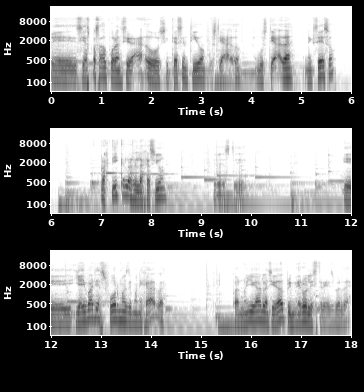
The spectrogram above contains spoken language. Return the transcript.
eh, si has pasado por ansiedad o si te has sentido angustiado, angustiada en exceso, practica la relajación. Este, eh, y hay varias formas de manejarla. Para no llegar a la ansiedad, primero el estrés, ¿verdad?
